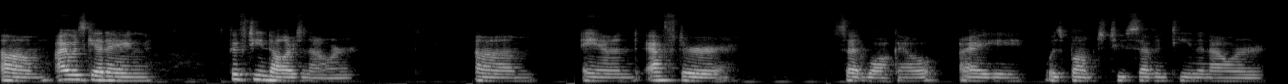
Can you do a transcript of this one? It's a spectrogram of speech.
Um, i was getting $15 an hour. Um, and after said walkout i was bumped to 17 an hour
